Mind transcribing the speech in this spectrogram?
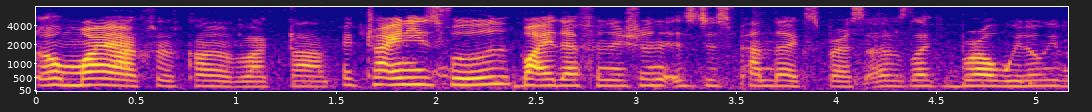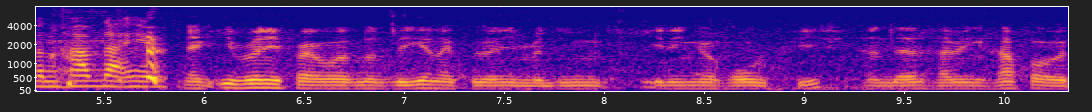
Oh, my accent is kind of like that. Like Chinese food, by definition, is just Panda Express. I was like, bro, we don't even have that here. Like even if I was not vegan, I couldn't imagine eating a whole fish and then having half of a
